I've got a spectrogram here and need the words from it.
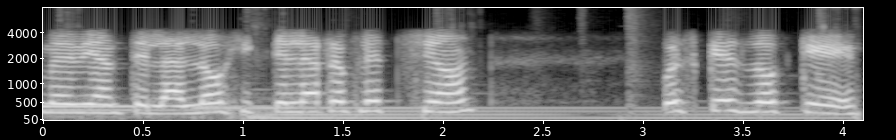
mediante la lógica y la reflexión pues qué es lo que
